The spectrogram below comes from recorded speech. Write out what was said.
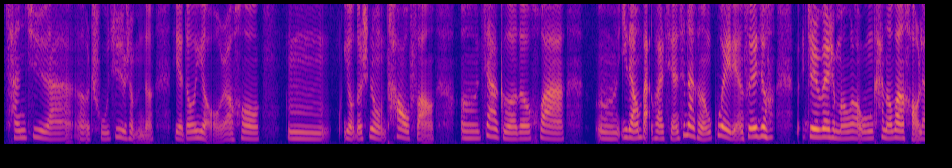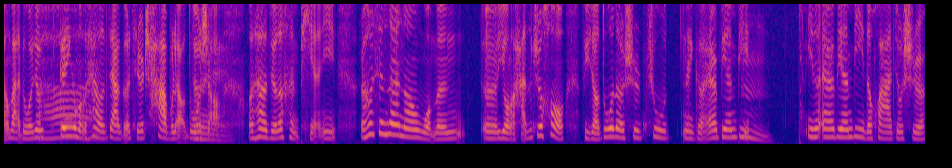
餐具啊，呃厨具什么的也都有。然后嗯，有的是那种套房，嗯、呃，价格的话，嗯，一两百块钱，现在可能贵一点，所以就这是为什么我老公看到万豪两百多，就跟一个 motel 的价格其实差不了多少，我、啊、他就觉得很便宜。然后现在呢，我们。呃，有了孩子之后，比较多的是住那个 Airbnb，嗯，因为 Airbnb 的话，就是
